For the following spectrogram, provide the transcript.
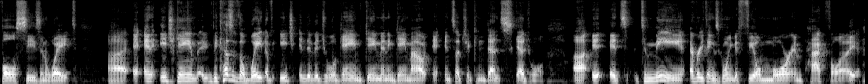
full season weight uh, and each game because of the weight of each individual game game in and game out in, in such a condensed schedule uh, it, it's to me everything's going to feel more impactful. I,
